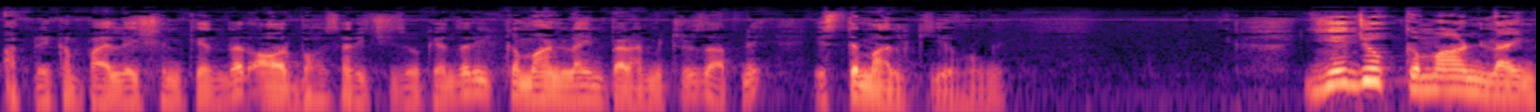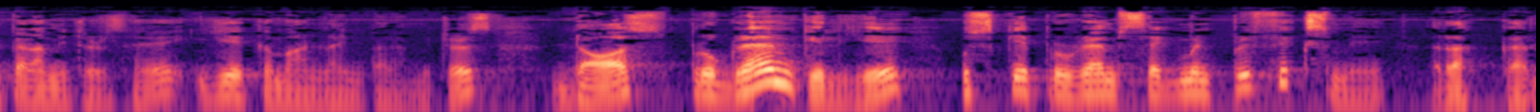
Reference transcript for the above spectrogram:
اپنے کمپائلیشن کے اندر اور بہت ساری چیزوں کے اندر یہ کمانڈ لائن پیرامیٹر آپ نے استعمال کیے ہوں گے۔ یہ جو کمانڈ لائن پیرامیٹرز ہیں، یہ command line parameters DOS program کے لیے اس کے پروگرام سیگمنٹ پریفکس میں رکھ کر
